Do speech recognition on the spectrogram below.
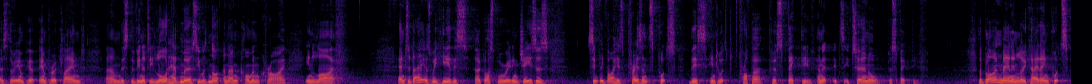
as the emperor, emperor claimed um, this divinity. Lord, have mercy was not an uncommon cry in life. And today, as we hear this uh, gospel reading, Jesus, simply by his presence, puts this into its proper perspective and it, its eternal perspective. The blind man in Luke 18 puts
